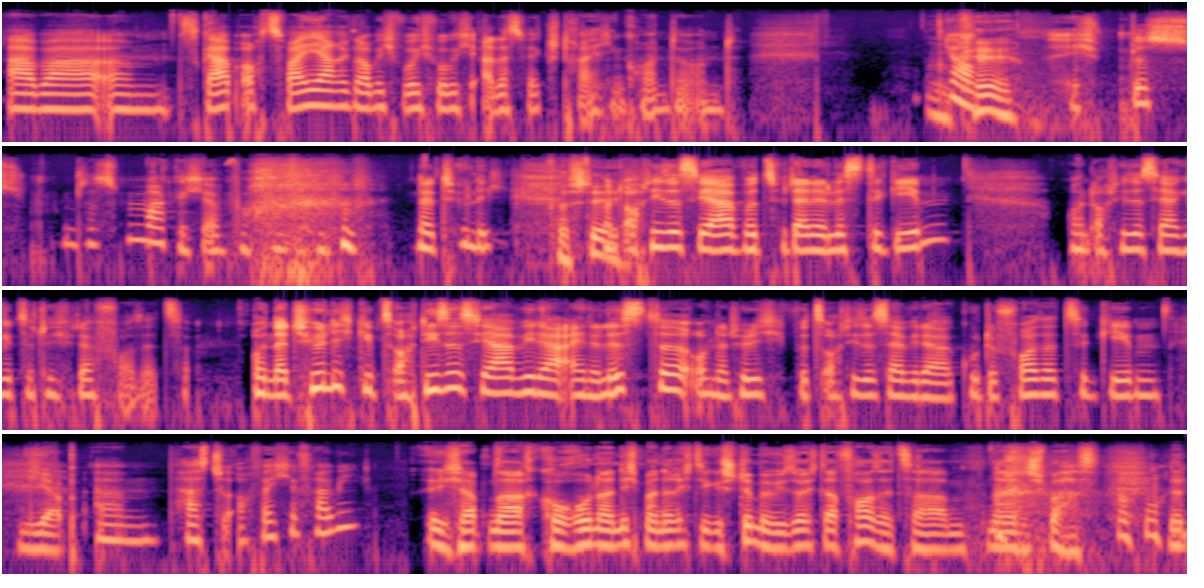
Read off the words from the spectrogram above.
Aber ähm, es gab auch zwei Jahre, glaube ich, wo ich wirklich alles wegstreichen konnte. Und okay. ja, ich, das, das mag ich einfach. natürlich. Verstehe. Und auch dieses Jahr wird es wieder eine Liste geben. Und auch dieses Jahr gibt es natürlich wieder Vorsätze. Und natürlich gibt es auch dieses Jahr wieder eine Liste und natürlich wird es auch dieses Jahr wieder gute Vorsätze geben. Yep. Ähm, hast du auch welche, Fabi? Ich habe nach Corona nicht mal eine richtige Stimme. Wie soll ich da Vorsätze haben? Nein, Spaß. Na,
